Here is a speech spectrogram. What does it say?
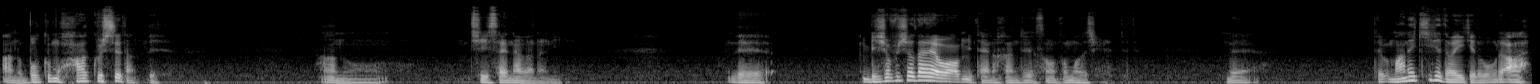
あの僕も把握してたんであの小さいながらに。で「びしょびしょだよ」みたいな感じでその友達が言ってて。でで招き入れたはいいけど俺あ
